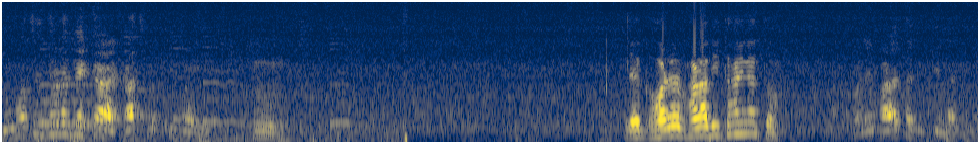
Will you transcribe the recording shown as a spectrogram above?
দু বছর ধরে বেকার কাজ করতে পারি। হুম। যে ঘরের ভাড়া দিতে হয় না তো? ঘরে ভাড়াটা দিতে লাগে না।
